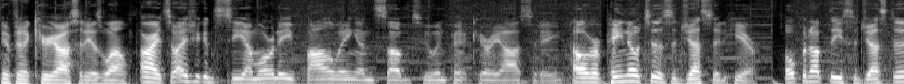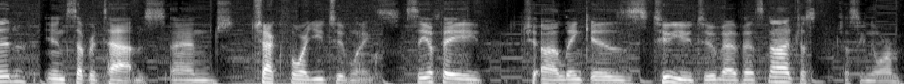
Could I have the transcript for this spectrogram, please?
Infinite Curiosity as well. Alright, so as you can see, I'm already following and sub to Infinite Curiosity. However, pay note to the suggested here. Open up the suggested in separate tabs and check for YouTube links. See if a uh, link is to YouTube, and if it's not, just, just ignore them.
